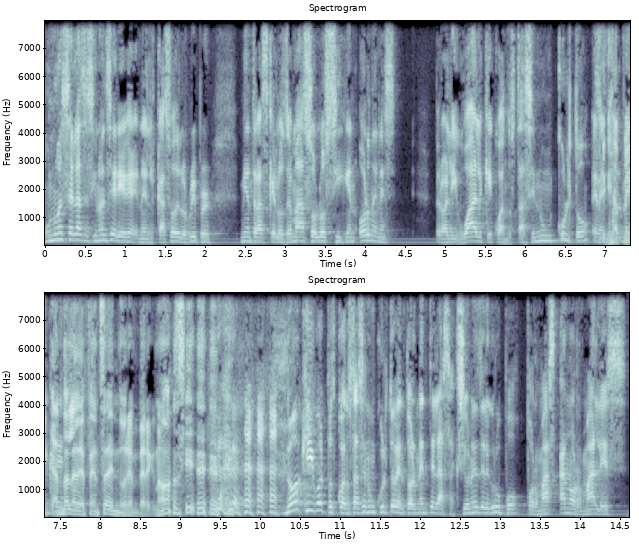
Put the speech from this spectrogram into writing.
uno es el asesino en serie en el caso de los Reaper, mientras que los demás solo siguen órdenes. Pero al igual que cuando estás en un culto, sí, eventualmente. aplicando la defensa de Nuremberg, ¿no? Sí. No, aquí igual, pues cuando estás en un culto, eventualmente las acciones del grupo, por más anormales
